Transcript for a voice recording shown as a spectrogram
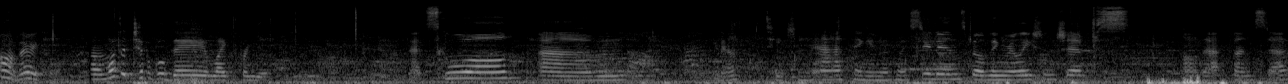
Oh, very cool. Um, what's a typical day like for you? At school, um, you know, teaching math, hanging with my students, building relationships, all that fun stuff.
